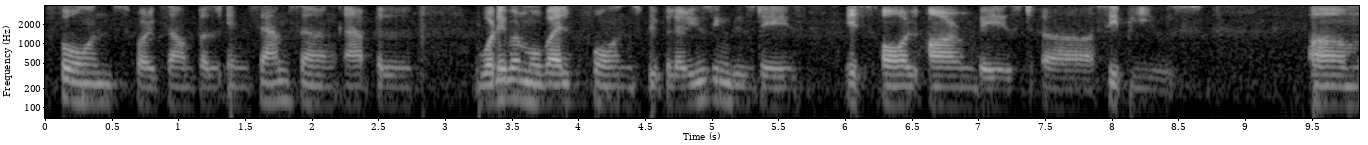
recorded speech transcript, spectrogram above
phones, for example, in Samsung, Apple, whatever mobile phones people are using these days, it's all ARM-based uh, CPUs. Um,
